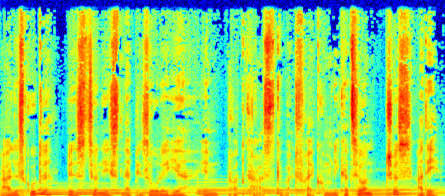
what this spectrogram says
alles Gute. Bis zur nächsten Episode hier im Podcast Gewaltfreie Kommunikation. Tschüss, Ade.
